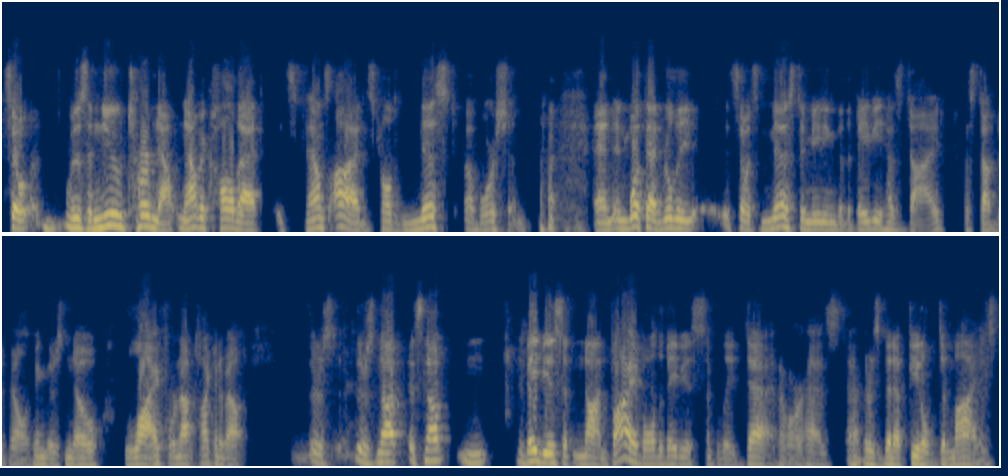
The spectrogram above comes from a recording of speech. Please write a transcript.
So there's a new term now. Now we call that, it sounds odd, it's called missed abortion. and, and what that really, so it's missed, meaning that the baby has died, has stopped developing. There's no life. We're not talking about, there's, there's not, it's not, the baby isn't non-viable. The baby is simply dead or has, there's been a fetal demise.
